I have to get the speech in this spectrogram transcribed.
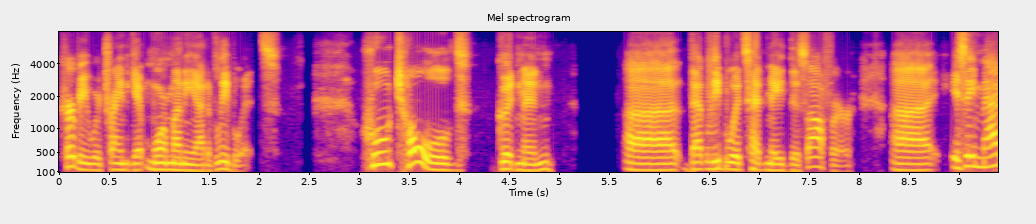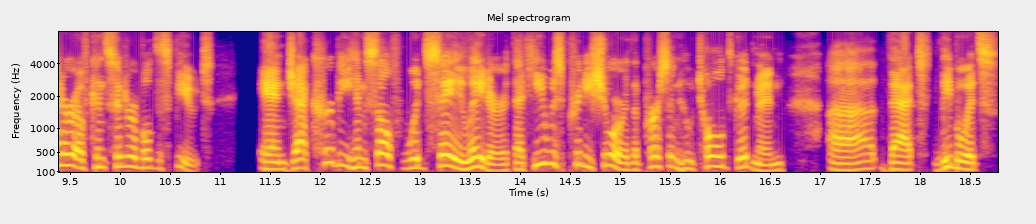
Kirby were trying to get more money out of Liebowitz. Who told Goodman uh, that Liebowitz had made this offer uh, is a matter of considerable dispute. And Jack Kirby himself would say later that he was pretty sure the person who told Goodman uh, that Liebowitz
